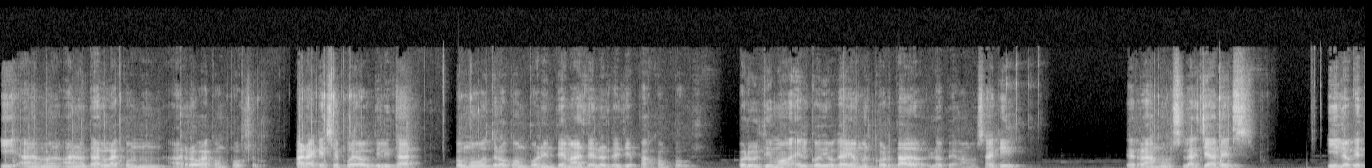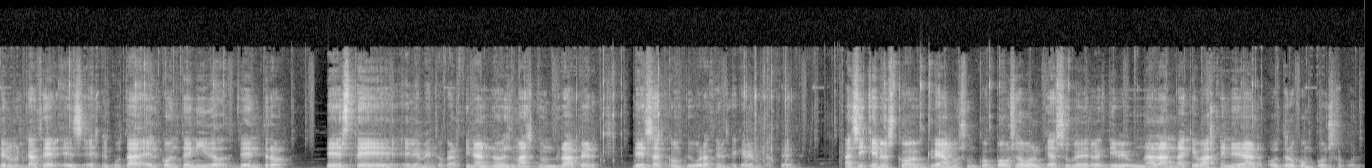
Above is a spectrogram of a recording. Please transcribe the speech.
y anotarla con un arroba composable para que se pueda utilizar como otro componente más de los de Jetpack Compose. Por último, el código que habíamos cortado lo pegamos aquí, cerramos las llaves y lo que tenemos que hacer es ejecutar el contenido dentro de este elemento, que al final no es más que un wrapper de esas configuraciones que queremos hacer. Así que nos creamos un composable que a su vez recibe una lambda que va a generar otro composable.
